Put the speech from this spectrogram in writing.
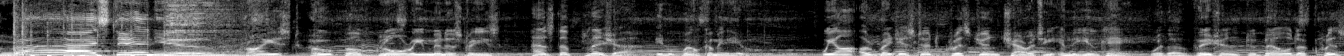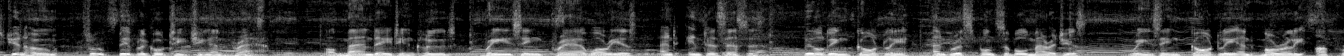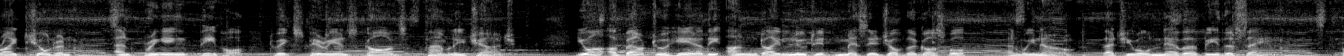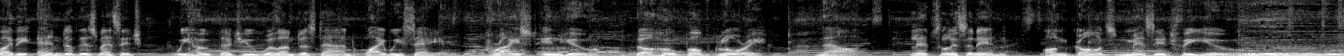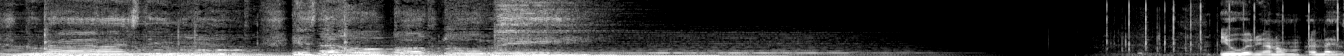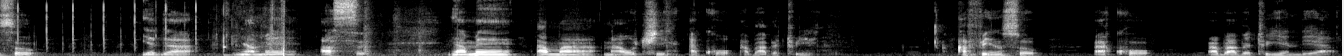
Christ in you. Christ Hope of Glory Ministries has the pleasure in welcoming you. We are a registered Christian charity in the UK with a vision to build a Christian home through biblical teaching and prayer. Our mandate includes raising prayer warriors and intercessors, building godly and responsible marriages, raising godly and morally upright children, and bringing people to experience God's family church. You are about to hear the undiluted message of the gospel, and we know that you will never be the same. By the end of this message, we hope that you will understand why we say, Christ in you, the hope of glory. Now, let's listen in on God's message for you. Christ in you is the hope of glory. Yɛwɔ anuanom ɛnɛ nso yɛda nyame ase. Nyame ama naawɔtwe akɔ aba abɛto afei nso akɔ aba abɛto yɛn a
